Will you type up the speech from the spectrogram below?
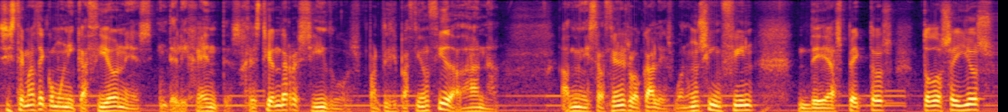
sistemas de comunicaciones inteligentes, gestión de residuos, participación ciudadana, administraciones locales, bueno, un sinfín de aspectos, todos ellos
